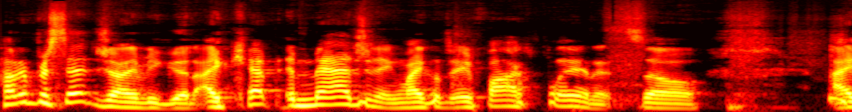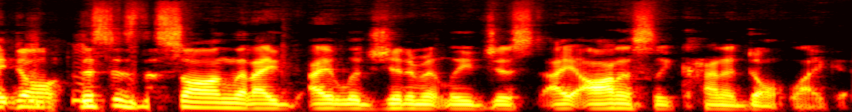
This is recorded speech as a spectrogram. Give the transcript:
Hundred percent Johnny B. Goode. I kept imagining Michael J. Fox playing it. So I don't. this is the song that I I legitimately just I honestly kind of don't like it.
